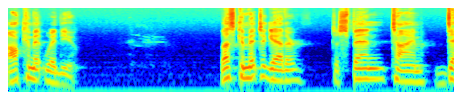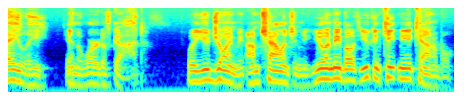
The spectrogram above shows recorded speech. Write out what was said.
I'll commit with you. Let's commit together to spend time daily in the Word of God. Will you join me? I'm challenging you. You and me both, you can keep me accountable.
